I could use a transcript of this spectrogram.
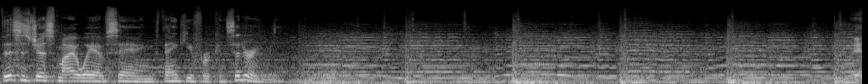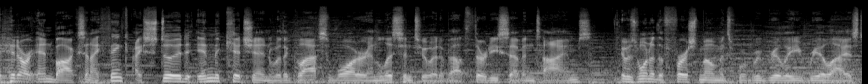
This is just my way of saying thank you for considering me. Hit our inbox, and I think I stood in the kitchen with a glass of water and listened to it about 37 times. It was one of the first moments where we really realized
